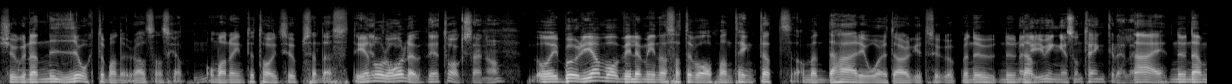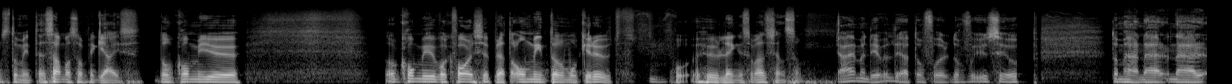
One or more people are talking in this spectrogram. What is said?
2009 åkte man ur Allsvenskan mm. och man har inte tagit sig upp sedan dess. Det är, det är några år nu. Det är ett tag sedan, ja. Och i början var, vill jag minnas att det var att man tänkte att ja, men det här är året Örgryte ska gå upp. Men, nu, nu men det är ju ingen som tänker det eller? Nej, nu nämns de inte. Samma som med Guys. De kommer ju de kommer ju vara kvar i Superettan om inte de åker ut på hur länge som helst känns som. Ja, men det är väl det att de får, de får ju se upp de här när, när,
